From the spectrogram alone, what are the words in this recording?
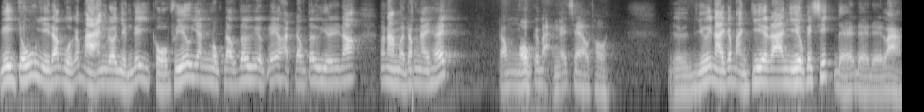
ghi chú gì đó của các bạn rồi những cái cổ phiếu danh mục đầu tư rồi kế hoạch đầu tư gì đó. Nó nằm ở trong này hết trong một cái bảng Excel thôi. Dưới này các bạn chia ra nhiều cái sheet để để để làm.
